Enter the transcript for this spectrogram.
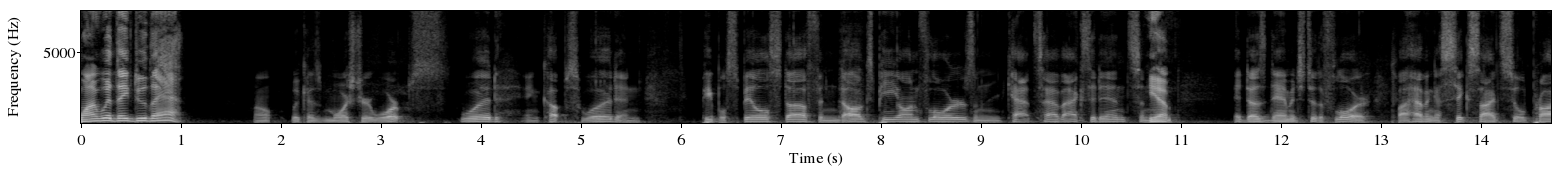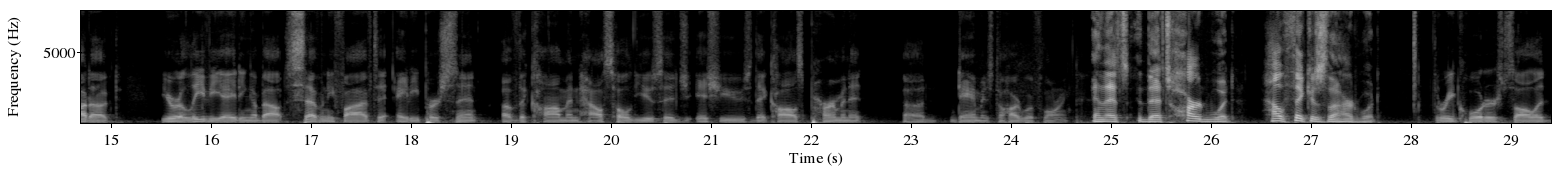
Why would they do that? Well, because moisture warps wood and cups wood, and people spill stuff, and dogs pee on floors, and cats have accidents, and Yep. it does damage to the floor. By having a six side sealed product, you're alleviating about 75 to 80 percent of the common household usage issues that cause permanent uh, damage to hardwood flooring. And that's that's hardwood. How thick is the hardwood? Three quarter solid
